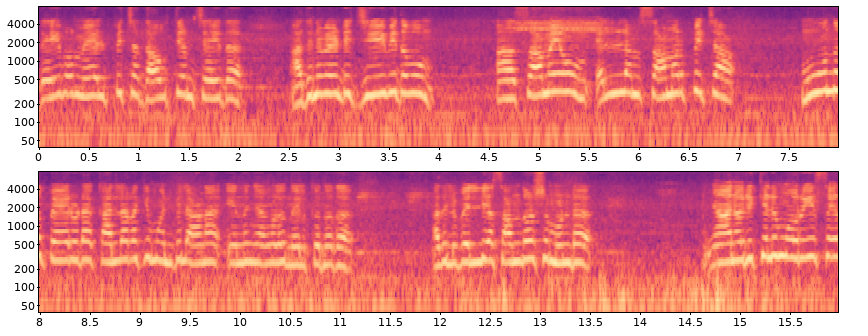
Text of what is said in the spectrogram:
ദൈവം ഏൽപ്പിച്ച ദൗത്യം ചെയ്ത് അതിനുവേണ്ടി ജീവിതവും സമയവും എല്ലാം സമർപ്പിച്ച മൂന്ന് പേരുടെ കല്ലറയ്ക്ക് മുൻപിലാണ് ഇന്ന് ഞങ്ങൾ നിൽക്കുന്നത്. അതിൽ വലിയ സന്തോഷമുണ്ട്. ഞാൻ ഒരിക്കലും ഒറീസയെ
